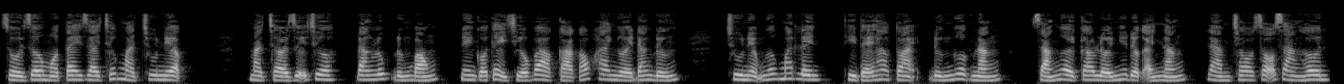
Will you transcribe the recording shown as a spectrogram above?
rồi giơ một tay ra trước mặt Chu Niệm. Mặt trời giữa trưa, đang lúc đứng bóng, nên có thể chiếu vào cả góc hai người đang đứng. Chu Niệm ngước mắt lên, thì thấy Hạc Toại đứng ngược nắng, sáng người cao lớn như được ánh nắng, làm cho rõ ràng hơn.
